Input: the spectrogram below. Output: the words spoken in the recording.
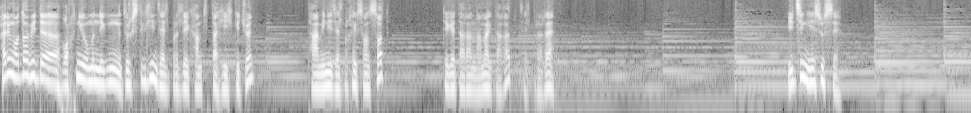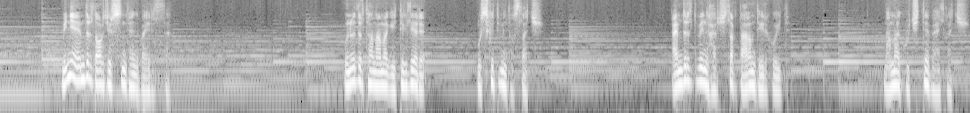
Харин одоо бид э, Бурхны өмнө нэгэн зөргсдглийн залбирлыг хамтдаа хийх гэж байна. Та миний залбирахыг сонсоод тэгээд дараа намайг дагаад залбираарай. Эзэн Есүс ээ. Миний амьдралд орж ирсэн танд баярлалаа. Өнөөдөр та намайг итгэлээр өсгөд минь туслаач. Амьдралд минь хавчлаг дарамт ирэх үед намайг хүчтэй байлгаач.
